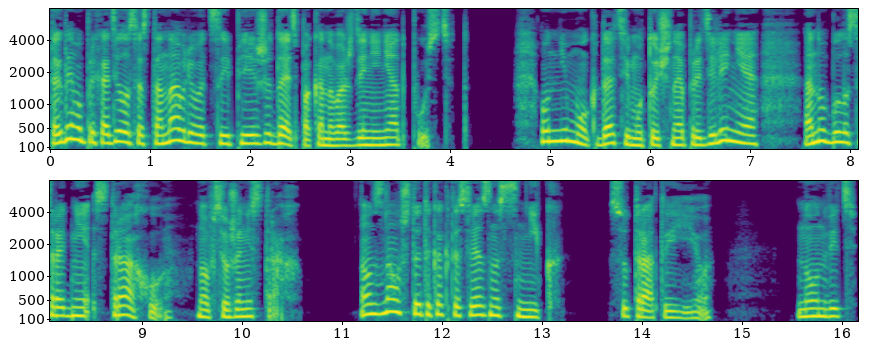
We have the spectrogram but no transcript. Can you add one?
тогда ему приходилось останавливаться и пережидать, пока наваждение не отпустит. Он не мог дать ему точное определение, оно было сродни страху, но все же не страх. Он знал, что это как-то связано с Ник, с утратой ее. Но он ведь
